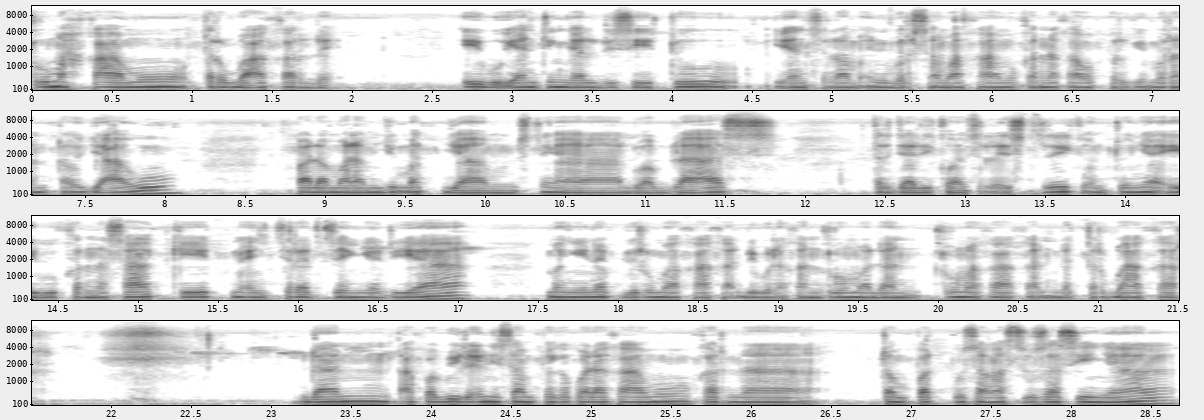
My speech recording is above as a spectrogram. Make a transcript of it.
Rumah kamu terbakar dek. Ibu yang tinggal di situ Yang selama ini bersama kamu Karena kamu pergi merantau jauh Pada malam Jumat jam setengah 12 terjadi konsel listrik. Untungnya ibu karena sakit mencret sehingga dia menginap di rumah kakak di belakang rumah dan rumah kakak tidak terbakar. Dan apabila ini sampai kepada kamu karena tempat pun sangat susah sinyal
